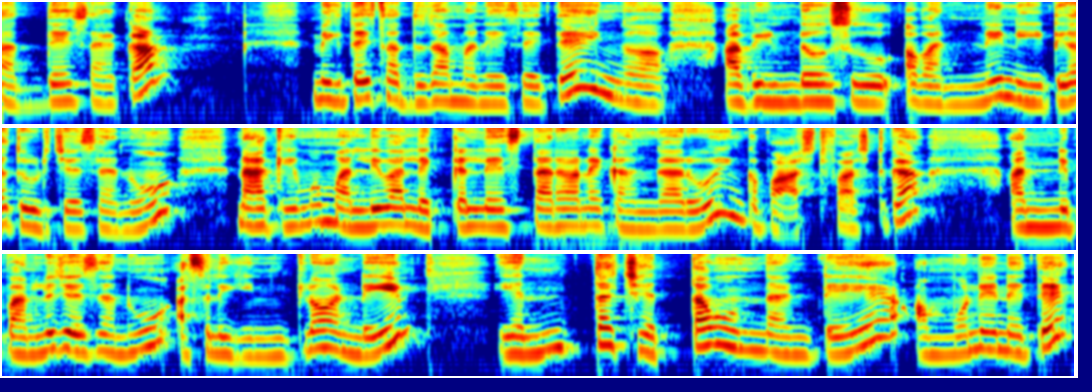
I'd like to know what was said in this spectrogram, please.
సర్దేశాక మిగతాయి సర్దుదాం అనేసి అయితే ఇంకా ఆ విండోస్ అవన్నీ నీట్గా తుడిచేశాను. నాకేమో మళ్ళీ వాళ్ళు ఎక్కలు వేస్తారో అనే కంగారు ఇంకా ఫాస్ట్ ఫాస్ట్గా అన్ని పనులు చేశాను. అసలు ఇంట్లో అండి ఎంత చెత్త ఉందంటే అమ్మో నేనైతే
